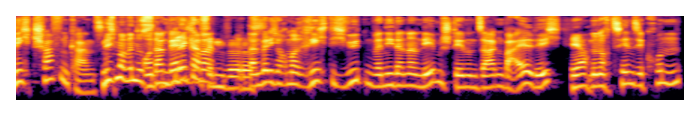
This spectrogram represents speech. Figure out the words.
Nicht schaffen kannst. Nicht mal, wenn du es lecker immer, finden würdest. Dann werde ich auch mal richtig wütend, wenn die dann daneben stehen und sagen, beeil dich, Ja. nur noch 10 Sekunden.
